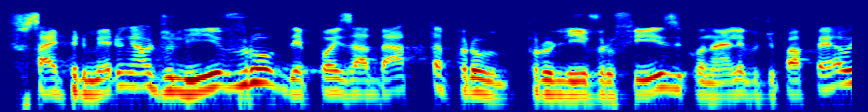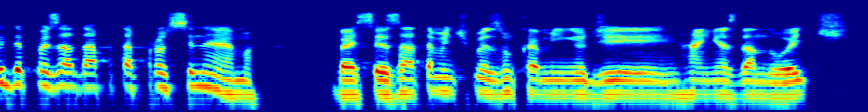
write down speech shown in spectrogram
sai primeiro em audiolivro, depois adapta para o livro físico, né, livro de papel, e depois adapta para o cinema. Vai ser exatamente o mesmo caminho de Rainhas da Noite,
